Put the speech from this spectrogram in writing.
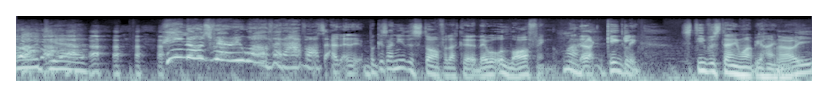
Oh dear. he knows very well that I've asked. Because I knew the staff, were like, uh, they were all laughing, Right. They're like giggling. Steve was standing right behind me. Oh, yeah.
